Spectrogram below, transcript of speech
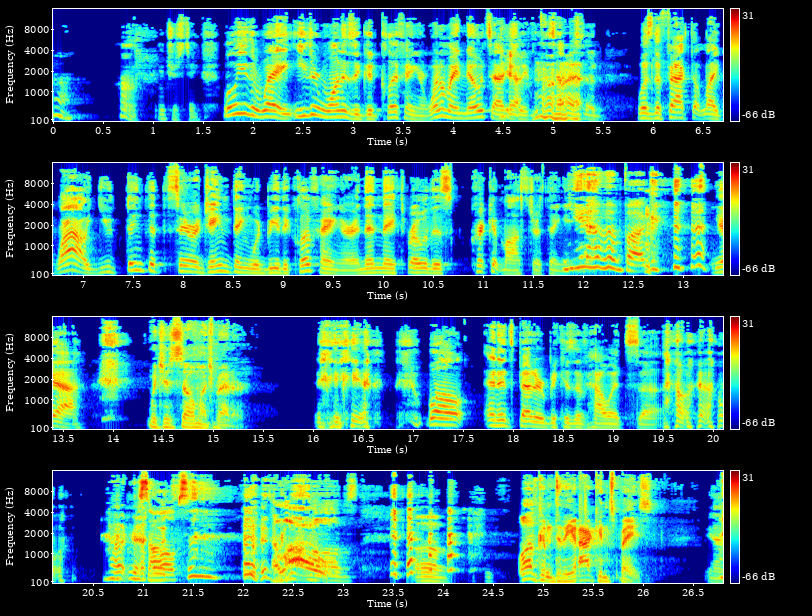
Huh. Huh. Interesting. Well, either way, either one is a good cliffhanger. One of my notes actually Yeah. for this episode was the fact that, like, wow, you'd think that the Sarah Jane thing would be the cliffhanger, and then they throw this cricket monster thing. in. Yeah, the bug. Yeah. which is so much better. yeah. Well, and it's better because of how it's uh, how, how, How it resolves. how it Hello. resolves. Oh, Welcome to the Ark in Space. yeah.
